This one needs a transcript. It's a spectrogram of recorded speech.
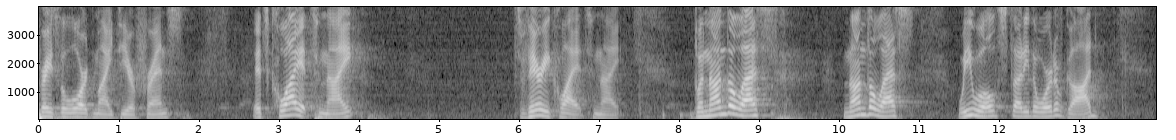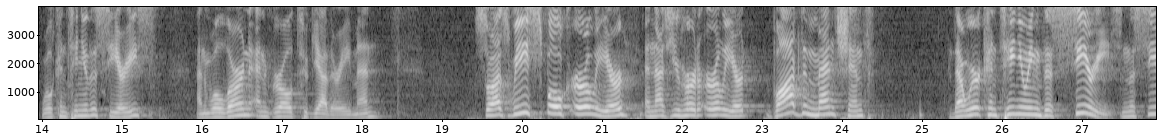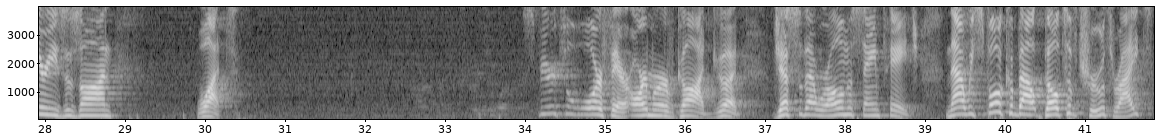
Praise the Lord, my dear friends. It's quiet tonight. It's very quiet tonight. But nonetheless, nonetheless, we will study the Word of God. We'll continue the series and we'll learn and grow together. Amen. So, as we spoke earlier, and as you heard earlier, Bogdan mentioned that we're continuing this series, and the series is on what? Spiritual warfare, armor of God. Good. Just so that we're all on the same page. Now, we spoke about belt of truth, right?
